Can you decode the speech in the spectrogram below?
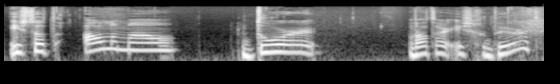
Is dat allemaal door wat er is gebeurd?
